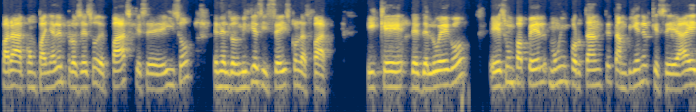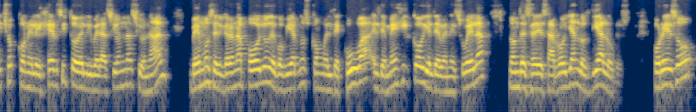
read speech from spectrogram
para acompañar el proceso de paz que se hizo en el 2016 con las FARC. y que desde luego es un papel muy importante también el que se ha hecho con el Ejército de Liberación Nacional. Vemos el gran apoyo de gobiernos como el de Cuba, el de México y el de Venezuela, donde se desarrollan los diálogos. Por eso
